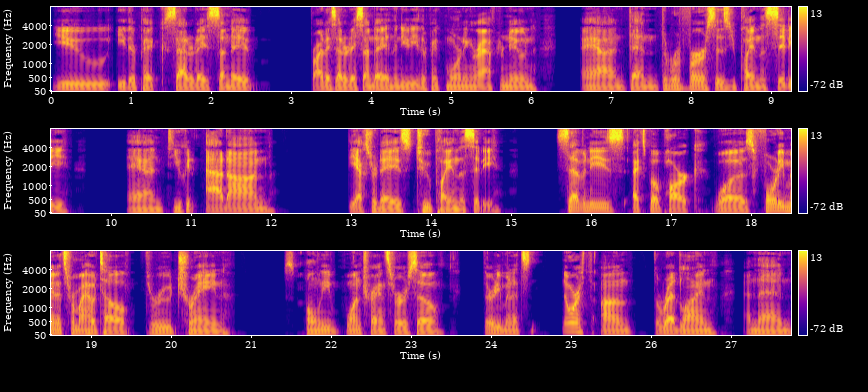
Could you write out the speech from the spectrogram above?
You either pick Saturday, Sunday, Friday, Saturday, Sunday, and then you either pick morning or afternoon. And then the reverse is you play in the city and you can add on the extra days to play in the city. 70s Expo Park was 40 minutes from my hotel through train. Only one transfer, so 30 minutes north on the red line. And then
